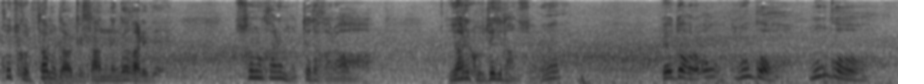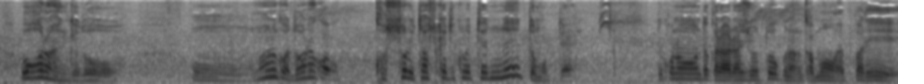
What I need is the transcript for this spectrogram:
コツコツ貯めたわけ3年がかりで。その金持ってたからやりくりできたんですよね。えだからおなんかなんか分からへんけど、うん、何か誰かこっそり助けてくれてんねと思って。でこのだからラジオトークなんかもやっぱり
